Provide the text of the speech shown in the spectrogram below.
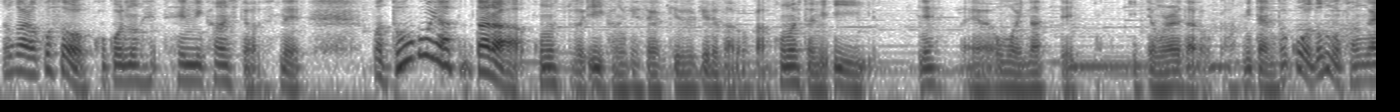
だからこそ、ここの辺に関してはですね、まあ、どうやったらこの人といい関係性が築けるだろうか、この人にいいね、えー、思いになっていってもらえるだろうか、みたいなところをどんどん考え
